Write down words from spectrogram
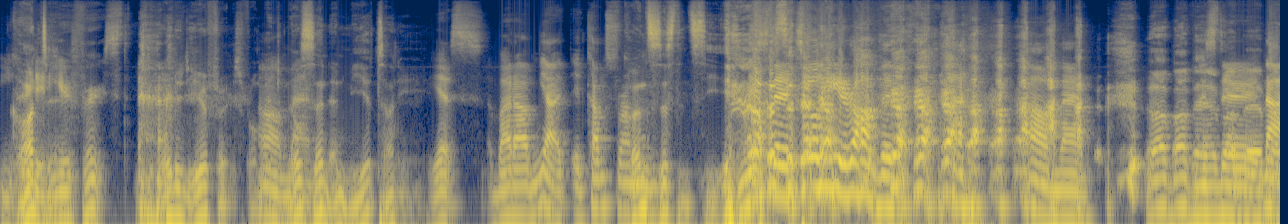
You heard it Content. here first. Heard it here first from Oh. Wilson and Mietani. Yes. But um yeah, it, it comes from Consistency. Mr. Tony Robbins. oh man. oh, my bad, my Mr. bad, my nah,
